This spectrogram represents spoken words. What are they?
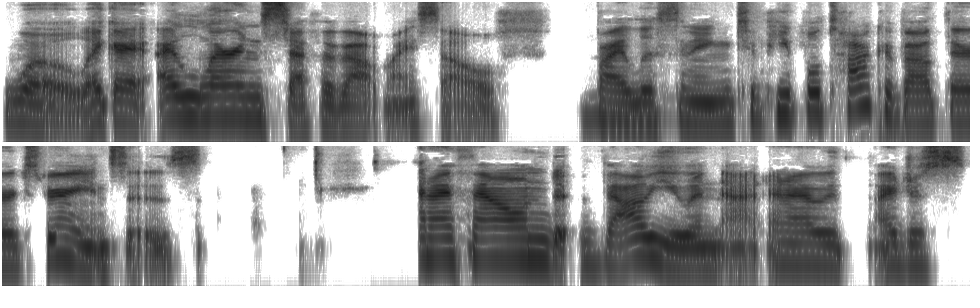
whoa, like I, I learned stuff about myself mm-hmm. by listening to people talk about their experiences. And I found value in that. And I would I just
